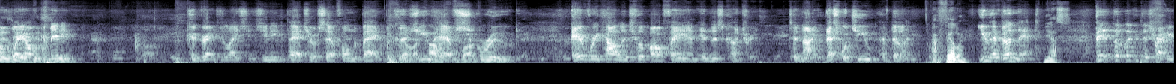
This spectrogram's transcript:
But is it- Playoff Committee, congratulations. You need to pat yourself on the back because you have screwed every college football fan in this country tonight. That's what you have done. I feel him. You have done that. Yes. Th- th- Look at this right here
